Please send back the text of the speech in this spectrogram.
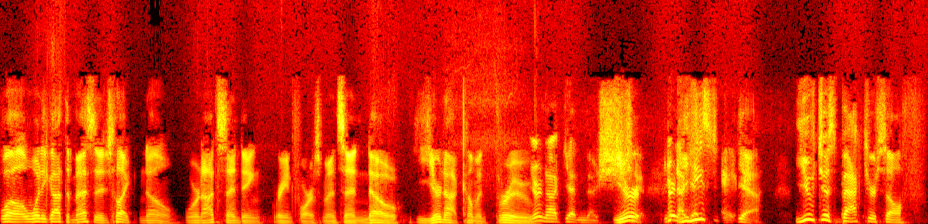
Well, when he got the message, like, no, we're not sending reinforcements, and no, you're not coming through. You're not getting the shit. You're You're not he's yeah. You've just backed yourself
